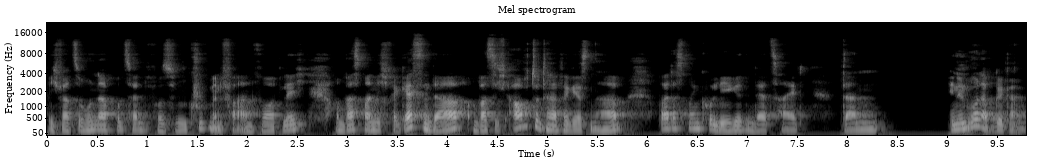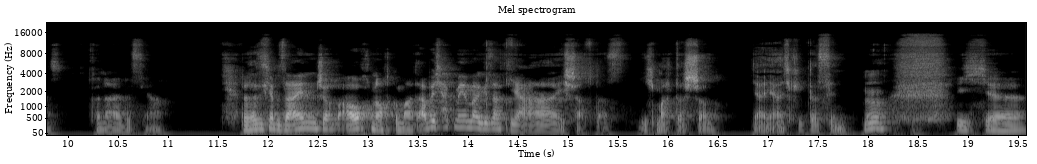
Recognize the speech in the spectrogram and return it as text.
Ich war zu 100% für das Recruitment verantwortlich. Und was man nicht vergessen darf, und was ich auch total vergessen habe, war, dass mein Kollege in der Zeit dann in den Urlaub gegangen ist. Für ein halbes Jahr. Das heißt, ich habe seinen Job auch noch gemacht. Aber ich habe mir immer gesagt, ja, ich schaff das. Ich mache das schon. Ja, ja, ich krieg das hin. Ne? Ich, äh,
